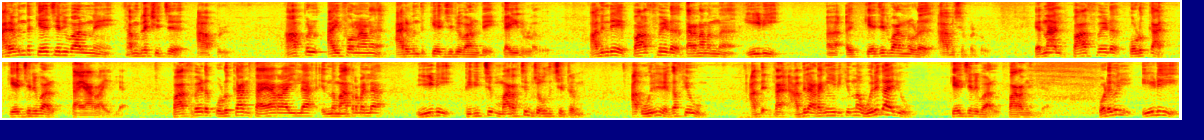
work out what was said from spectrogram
അരവിന്ദ് കേജ്രിവാളിനെ സംരക്ഷിച്ച് ആപ്പിൾ. ആപ്പിൾ ഐഫോണാണ് അരവിന്ദ് കേജ്രിവാളിന്റെ കയ്യിലുള്ളത്. അതിന്റെ പാസ്വേഡ് തരണമെന്ന് ഇ ഡി കേജ്രിവാളിനോട് ആവശ്യപ്പെട്ടു. എന്നാൽ പാസ്വേഡ് കൊടുക്കാൻ കേജ്രിവാൾ തയ്യാറായില്ല. പാസ്വേഡ് കൊടുക്കാൻ തയ്യാറായില്ല എന്ന് മാത്രമല്ല ഇ ഡി തിരിച്ചും മറച്ചും ചോദിച്ചിട്ടും ഒരു രഹസ്യവും അത് ത- അതിലടങ്ങിയിരിക്കുന്ന ഒരു കാര്യവും കേജ്രിവാൾ പറഞ്ഞില്ല. ഒടുവിൽ ഇ ഡി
